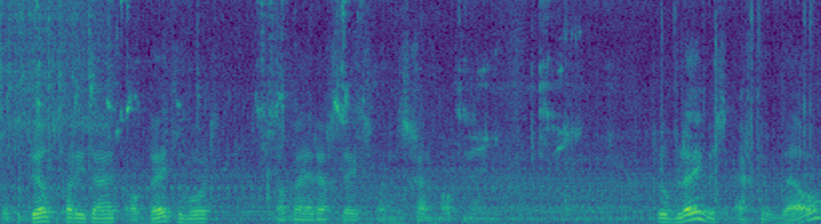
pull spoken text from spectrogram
dat de beeldkwaliteit al beter wordt dan bij rechtstreeks van het scherm opnemen. probleem is echter wel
